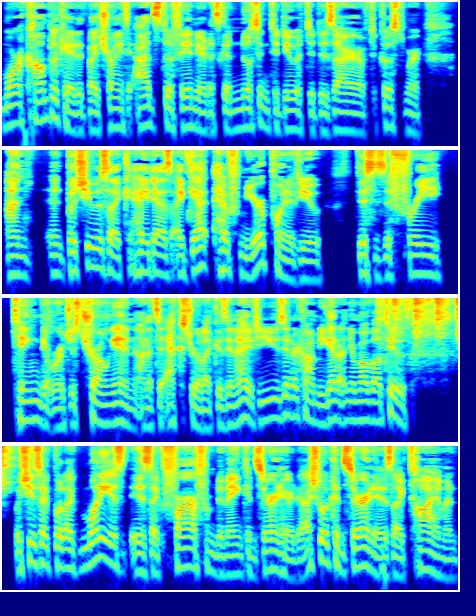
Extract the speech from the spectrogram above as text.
more complicated by trying to add stuff in there that's got nothing to do with the desire of the customer. And, and but she was like, "Hey, Des, I get how from your point of view, this is a free thing that we're just throwing in, and it's extra. Like, as in, hey, if you use intercom, you get it on your mobile too." But she's like, but like money is, is like far from the main concern here. The actual concern is like time. And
